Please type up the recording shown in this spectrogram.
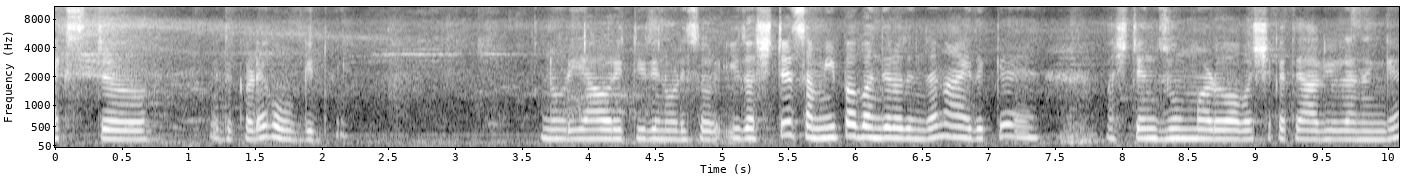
ನೆಕ್ಸ್ಟ್ ಇದ್ರ ಕಡೆ ಹೋಗಿದ್ವಿ. ನೋಡಿ ಯಾವ ರೀತಿ ಇದೆ ನೋಡಿ ಸರ್ ಇದಷ್ಟೇ ಸಮೀಪ ಬಂದಿರೋದ್ರಿಂದ ನಾ ಇದಕ್ಕೆ ಅಷ್ಟೇನು ಝೂಮ್ ಮಾಡೋ ಅವಶ್ಯಕತೆ ಆಗಲಿಲ್ಲ ನನಗೆ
